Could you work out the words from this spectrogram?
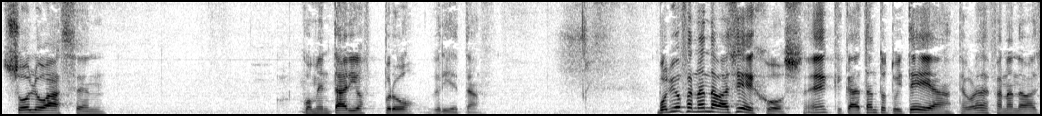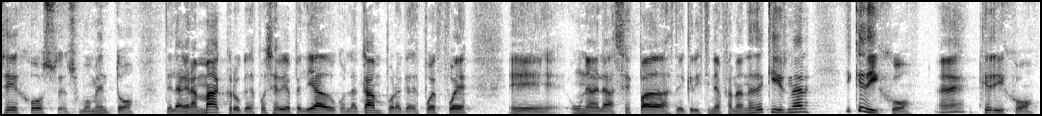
solo hacen comentarios pro grieta. Volvió Fernanda Vallejos, eh, que cada tanto tuitea. ¿Te acordás de Fernanda Vallejos? En su momento de la gran macro, que después se había peleado con la Cámpora, que después fue eh, una de las espadas de Cristina Fernández de Kirchner. ¿Y qué dijo? Eh? ¿Qué dijo?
